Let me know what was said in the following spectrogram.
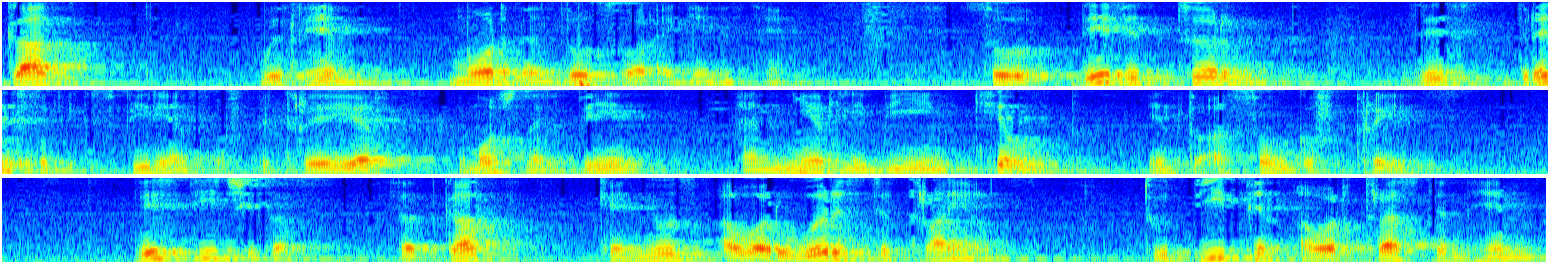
God with him, more than those who are against him. So David turned this dreadful experience of betrayal, emotional pain, and nearly being killed into a song of praise. This teaches us that God can use our worst trials to deepen our trust in Him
